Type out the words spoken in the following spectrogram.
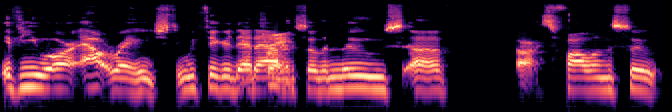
if you are outraged. We figured that That's out, right. and so the news uh, is following suit.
